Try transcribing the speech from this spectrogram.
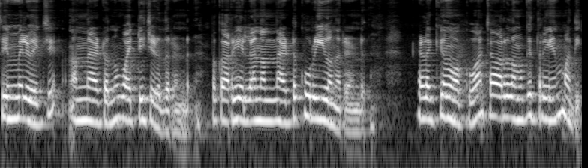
സിമ്മിൽ വെച്ച് നന്നായിട്ടൊന്ന് വറ്റിച്ചെടുത്തിട്ടുണ്ട്. ഇപ്പോൾ കറിയെല്ലാം നന്നായിട്ട് കുറുകി വന്നിട്ടുണ്ട്. ഇളക്കി നോക്കുക. ചാറ് നമുക്ക് ഇത്രയും മതി.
